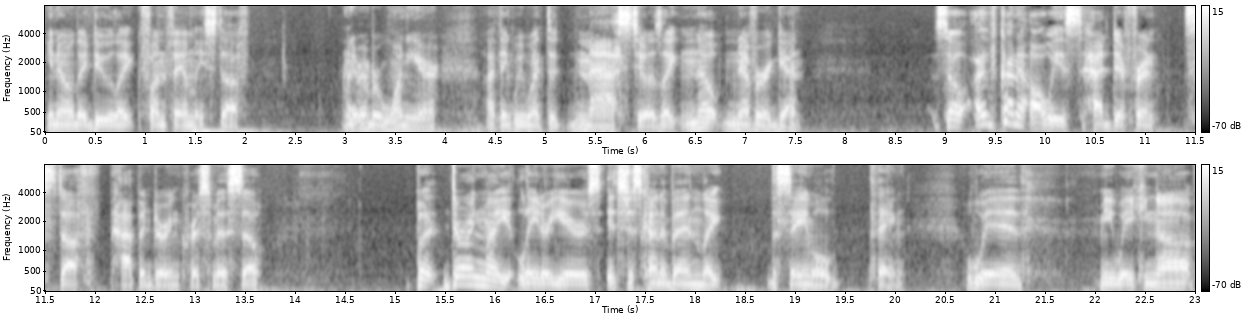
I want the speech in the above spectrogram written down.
You know, they do like fun family stuff. I remember one year I think we went to mass too. I was like, nope, never again. So I've kind of always had different stuff happen during Christmas. So, but during my later years, it's just kind of been like the same old thing with me waking up,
